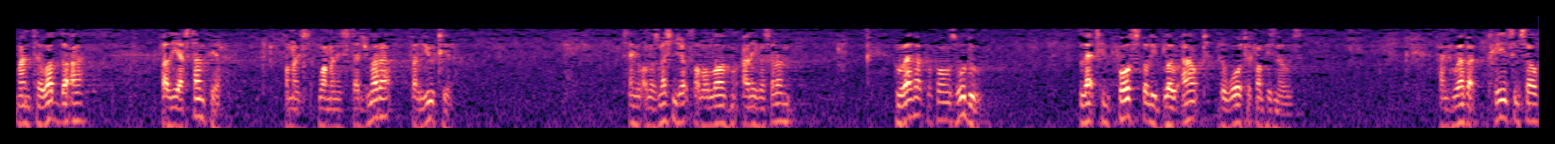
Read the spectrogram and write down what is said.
من توضأ فليستنثر ومن استجمر فليوتر saying Allah's Messenger sallallahu alayhi wa sallam whoever performs wudu let him forcefully blow out the water from his nose and whoever cleans himself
